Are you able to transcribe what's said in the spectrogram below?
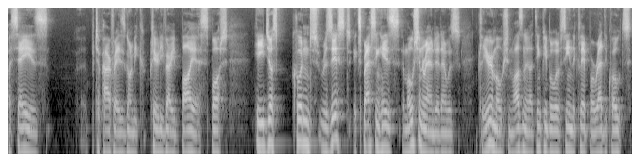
I say is, uh, to paraphrase, is going to be clearly very biased. But he just couldn't resist expressing his emotion around it, and it was clear emotion, wasn't it? I think people would have seen the clip or read the quotes,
